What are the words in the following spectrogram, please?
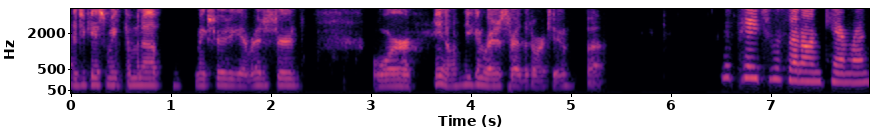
Education week coming up. Make sure to get registered, or you know, you can register at the door too. But What page was that on, Cameron?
